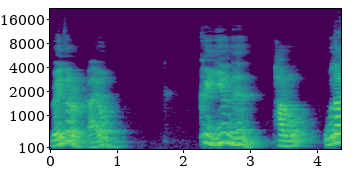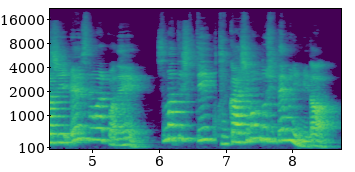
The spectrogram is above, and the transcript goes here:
왜 그럴까요? 그 이유는 바로 5-1 생활권의 스마트 시티 국가 시범 도시 때문입니다.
